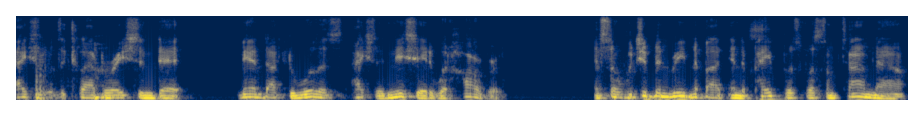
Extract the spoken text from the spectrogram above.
actually was a collaboration that me and Dr. Willis actually initiated with Harvard. And so what you've been reading about in the papers for some time now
